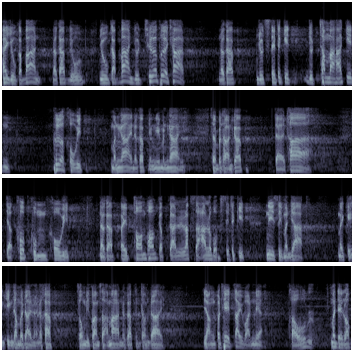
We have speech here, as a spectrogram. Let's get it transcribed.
ให้อยู่กับบ้านนะครับ อยู่อยู่กับบ้านหยุดเชื้อเพื่อชาตินะครับ หยุดเศรษฐกิจหยุดทำมาหากินเพื่อโควิด มันง่ายนะครับ อย่างนี้มันง่ายท่านประธานครับ แต่ถ้าจะควบคุมโควิดนะครับ ไปพร้อมๆกับการรักษาระบบเศรษฐกิจ นี่สิมันยาก ไม่เก่งจริงทำไม่ได้เลยนะครับ ต้องมีความสามารถนะครับถึงทำได้ อย่างประเทศไต้หวันเนี่ย เขาไม่ได้ล็อก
